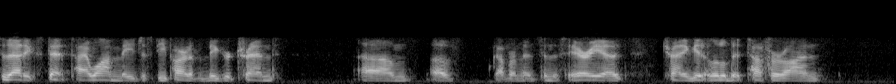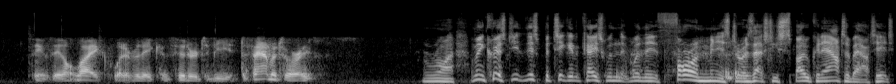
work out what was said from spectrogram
to that extent, Taiwan may just be part of a bigger trend um, of governments in this area trying to get a little bit tougher on things they don't like, whatever they consider to be defamatory. Right. I mean, Chris, this particular case, when the, when the foreign minister has actually spoken out about it,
